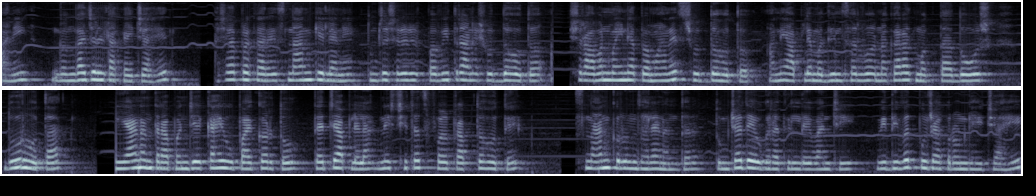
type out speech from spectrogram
आणि गंगाजल टाकायचे आहेत. अशा प्रकारे स्नान केल्याने तुमचं शरीर पवित्र आणि शुद्ध होतं. श्रावण महिन्याप्रमाणेच शुद्ध होतं आणि आपल्यामधील सर्व नकारात्मकता दोष दूर होतात. यानंतर आपण जे काही उपाय करतो त्याचे आपल्याला निश्चितच फळ प्राप्त होते. स्नान करून झाल्यानंतर तुमच्या देवघरातील देवांची विधिवत पूजा करून घ्यायची आहे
